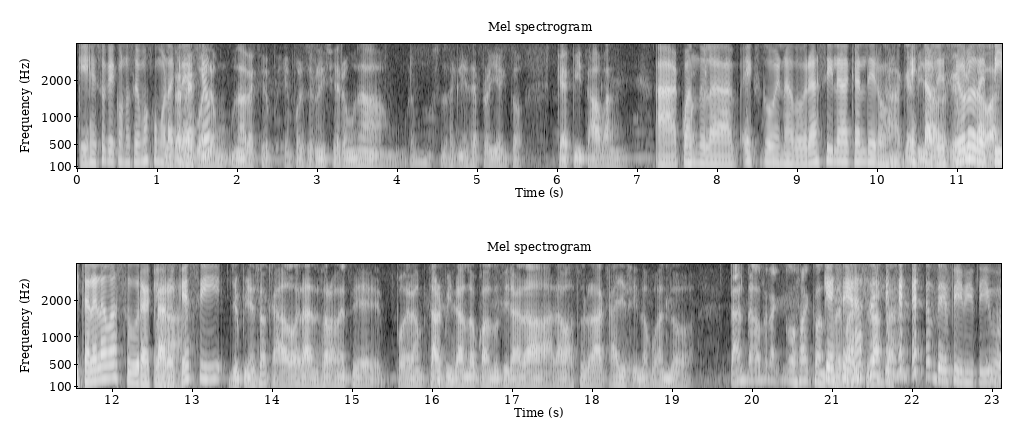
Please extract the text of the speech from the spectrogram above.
Que es eso que conocemos como la creación. una vez que en Puerto Rico hicieron una, no sé quién es el proyecto, que pitaban Ah, cuando la exgobernadora Sila Calderón ah, estableció lo de pítale la basura, claro ah, que sí. Yo pienso que ahora no solamente podrán estar pitando cuando tiran la, basura a la calle, sino cuando tantas otras cosas cuando que se, maltrata. Definitivo.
